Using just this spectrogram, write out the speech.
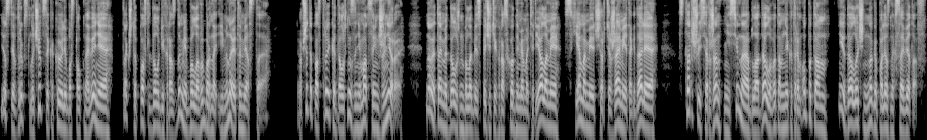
если вдруг случится какое-либо столкновение, так что после долгих раздумий было выбрано именно это место. Вообще-то постройкой должны заниматься инженеры, но Итами должен был обеспечить их расходными материалами, схемами, чертежами и так далее. Старший сержант Нисина обладал в этом некоторым опытом и дал очень много полезных советов.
